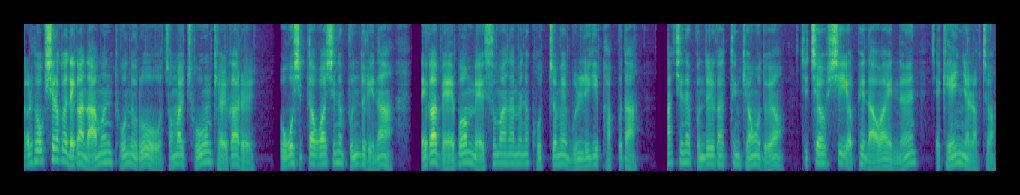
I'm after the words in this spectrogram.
자, 그래서 혹시라도 내가 남은 돈으로 정말 좋은 결과를 보고 싶다고 하시는 분들이나 내가 매번 매수만 하면 고점에 물리기 바쁘다 하시는 분들 같은 경우도요. 지체 없이 옆에 나와 있는 제 개인 연락처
